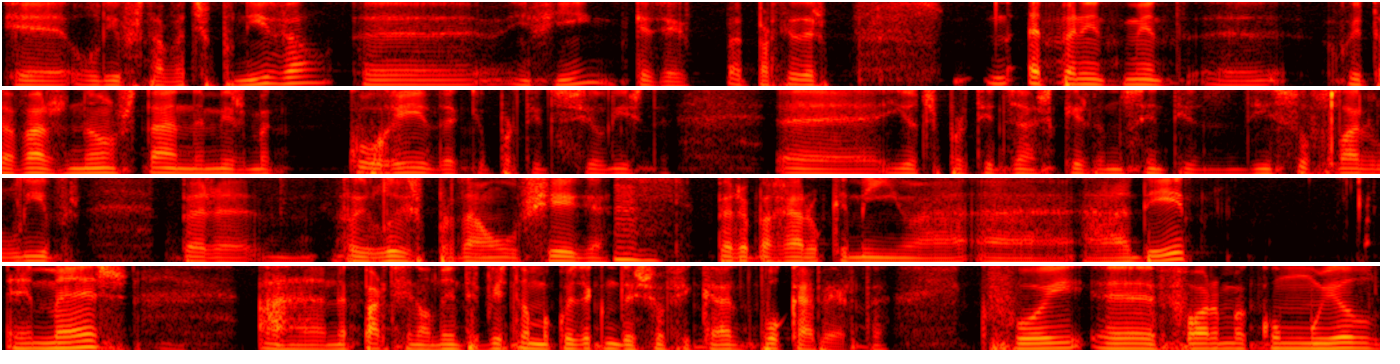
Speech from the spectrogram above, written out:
Eh, o livro estava disponível, eh, enfim, quer dizer, a partir das. Aparentemente, Rui Tavares não está na mesma corrida que o Partido Socialista e outros partidos à esquerda, no sentido de insuflar o livro para. Foi o livro, perdão, o Chega, uhum. para barrar o caminho à, à, à AD, mas ah, na parte final da entrevista, uma coisa que me deixou ficar de boca aberta, que foi a forma como ele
